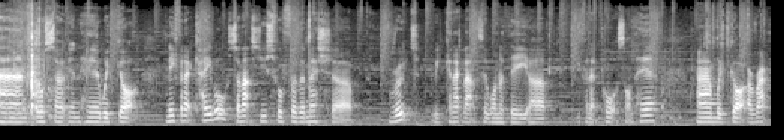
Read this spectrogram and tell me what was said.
And also in here we've got an Ethernet cable, so that's useful for the mesh uh, root. We connect that to one of the uh, Ethernet ports on here. And we've got a rack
